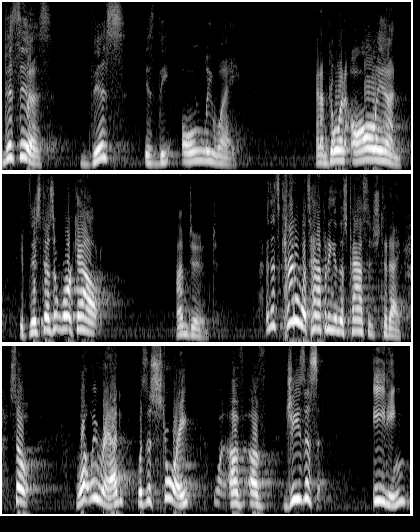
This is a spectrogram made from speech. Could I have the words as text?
This is, this is the only way. And I'm going all in. If this doesn't work out, I'm doomed. And that's kind of what's happening in this passage today. So, what we read was the story of, of Jesus eating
